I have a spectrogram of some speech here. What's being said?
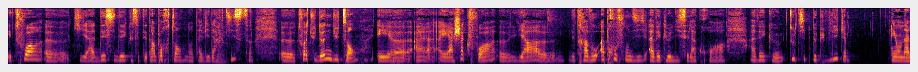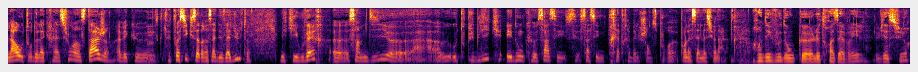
et toi, euh, qui as décidé que c'était important dans ta vie d'artiste, euh, toi, tu donnes du temps, et, à, et à, chaque fois, il y a des travaux approfondis avec le lycée Lacroix, avec tout type de public. Et on a là, autour de la création, un stage avec euh, mm. cette fois-ci qui s'adresse à des adultes, mais qui est ouvert euh, samedi euh, au tout public. Et donc ça, c'est ça, c'est une très très belle chance pour pour la scène nationale. Rendez-vous donc le 3 avril, bien sûr,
